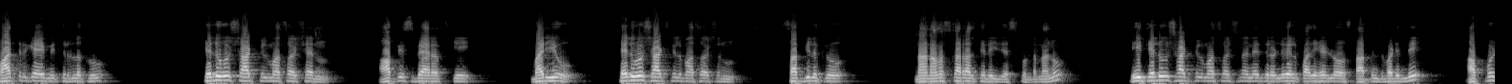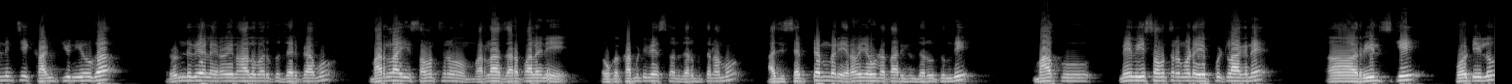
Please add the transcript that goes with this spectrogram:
పాత్రికేయ మిత్రులకు Telugu short film association office బ్యారర్స్కి మరియు తెలుగు షార్ట్ ఫిల్మ్ అసోసియేషన్ సభ్యులకు నా నమస్కారాలు తెలియజేసుకుంటున్నాను. ఈ తెలుగు షార్ట్ ఫిల్మ్ అసోసియేషన్ అనేది రెండు వేల పదిహేడులో స్థాపించబడింది. అప్పటి నుంచి కంటిన్యూగా రెండు వేల ఇరవై నాలుగు వరకు జరిపాము. మరలా ఈ సంవత్సరం మరలా జరపాలని ఒక కమిటీ వేసుకొని జరుపుతున్నాము. అది సెప్టెంబర్ ఇరవై ఒకటో తారీఖున జరుగుతుంది. మాకు మేము ఈ సంవత్సరం కూడా ఎప్పట్లాగానే రీల్స్కి పోటీలు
